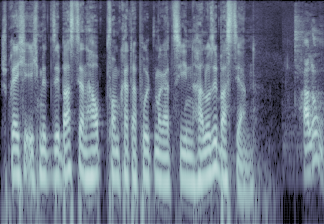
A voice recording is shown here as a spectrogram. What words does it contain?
spreche ich mit Sebastian Haupt vom Katapultmagazin. Hallo Sebastian. Hallo.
